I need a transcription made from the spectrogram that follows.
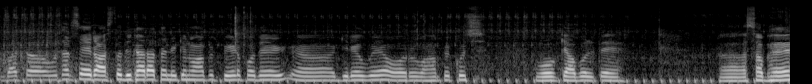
बट उधर से रास्ता दिखा रहा था, लेकिन वहाँ पे पेड़ पौधे गिरे हुए हैं और वहाँ पे कुछ वो क्या बोलते हैं सब है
